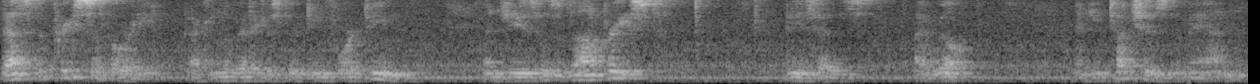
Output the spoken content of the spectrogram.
That's the priest's authority, back in Leviticus 13, 14. And Jesus is not a priest. And he says, I will. And he touches the man,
